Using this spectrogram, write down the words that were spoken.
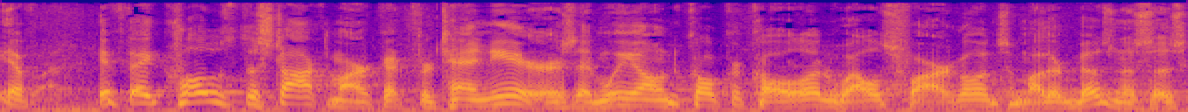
If if they closed the stock market for 10 years and we owned Coca-Cola and Wells Fargo and some other businesses,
